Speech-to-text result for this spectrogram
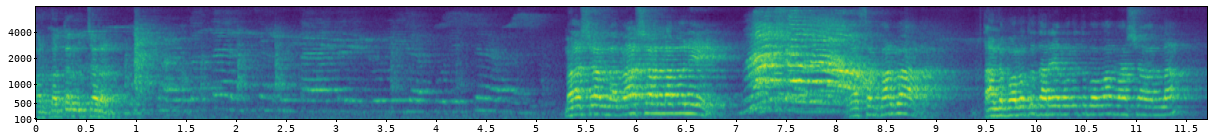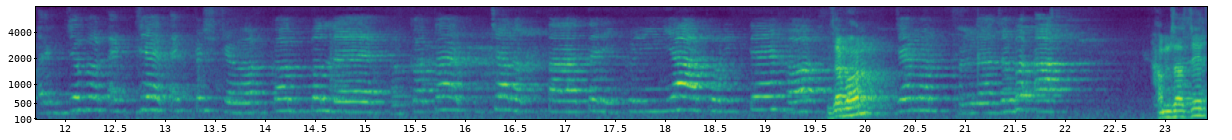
হরকতের উচ্চারণ। মাশাআল্লাহ মাশাআল্লাহ বলে। রাসা পারবা? তাহলে বলো তো দাঁড়িয়ে বলো তো বাবা মাশাআল্লাহ। এক তাড়াতাড়ি পড়িতে হয়। যেমন? যেমন হামজা জবর আ। হামজা জের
